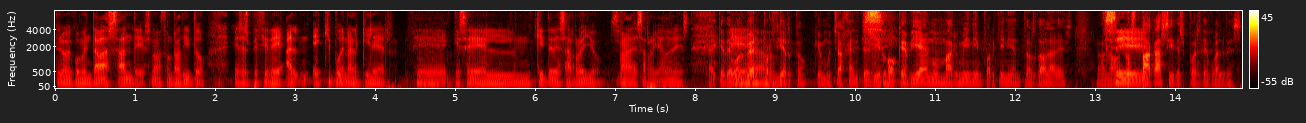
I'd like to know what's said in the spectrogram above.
de lo que comentabas antes, ¿no? Hace un ratito, esa especie de equipo en alquiler eh, que es el kit de desarrollo para desarrolladores. Que hay que devolver, por eh, cierto, que mucha gente dijo que bien un Mac Mini por 500 dólares. No, no, los pagas y después devuelves.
